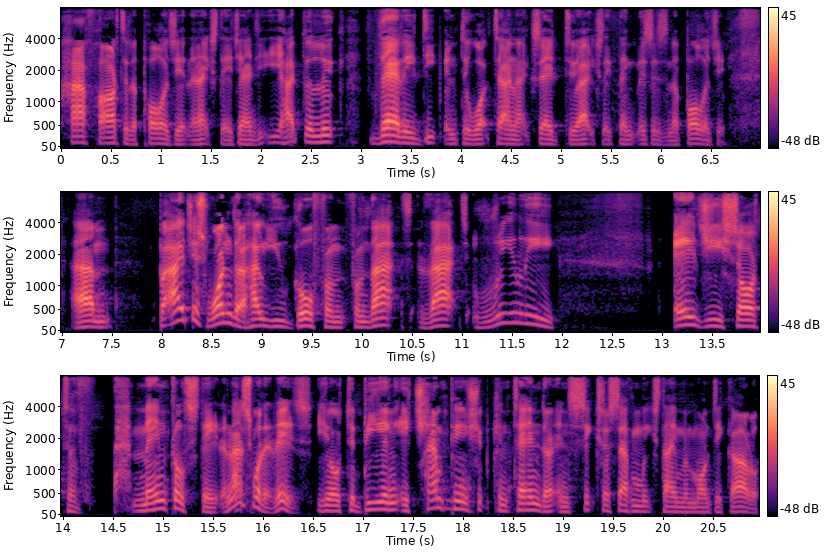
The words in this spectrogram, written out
half-hearted apology at the next stage, and you had to look very deep into what Tanak said to actually think this is an apology. Um, but I just wonder how you go from from that that really edgy sort of mental state, and that's what it is, you know, to being a championship contender in six or seven weeks' time in Monte Carlo.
